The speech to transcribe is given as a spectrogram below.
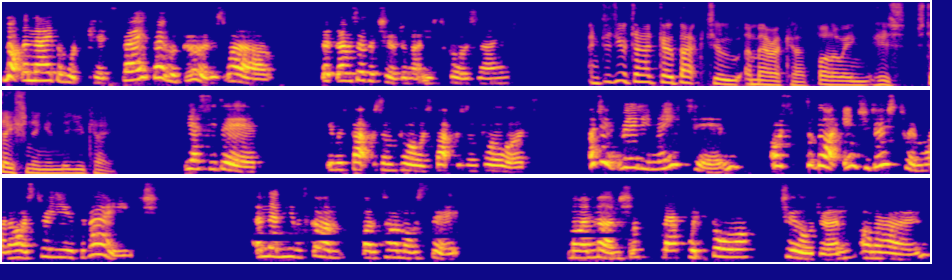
not the neighbourhood kids. They they were good as well. But there was other children that used to call us names. And did your dad go back to America following his stationing in the UK? Yes, he did. He was backwards and forwards, backwards and forwards. I didn't really meet him. I was sort of like introduced to him when I was three years of age. And then he was gone by the time I was six. My mum, she was left with four children on her own.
